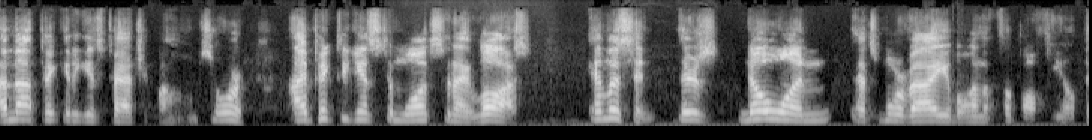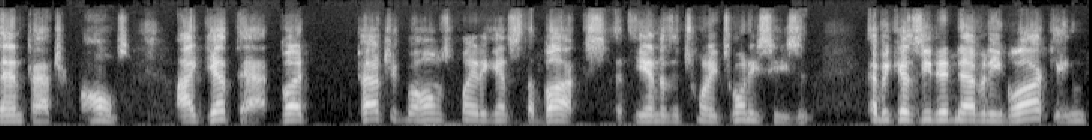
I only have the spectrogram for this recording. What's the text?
I'm not picking against Patrick Mahomes, or I picked against him once and I lost. And listen, there's no one that's more valuable on the football field than Patrick Mahomes. I get that, but Patrick Mahomes played against the Bucks at the end of the 2020 season, and because he didn't have any blocking,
